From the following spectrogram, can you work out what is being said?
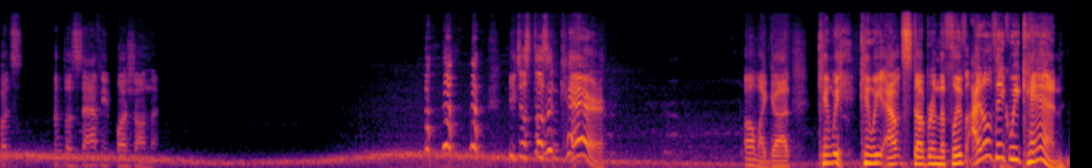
Put, put the Saphi plush on there. He just doesn't care. Oh my god. Can we can we out stubborn the floof? I don't think we can.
